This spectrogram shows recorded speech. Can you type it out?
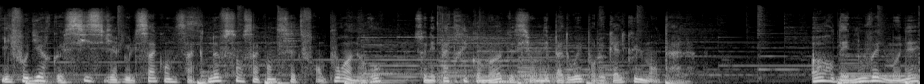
Il faut dire que 6,55 957 francs pour un euro, ce n'est pas très commode si on n'est pas doué pour le calcul mental. Or, des nouvelles monnaies,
